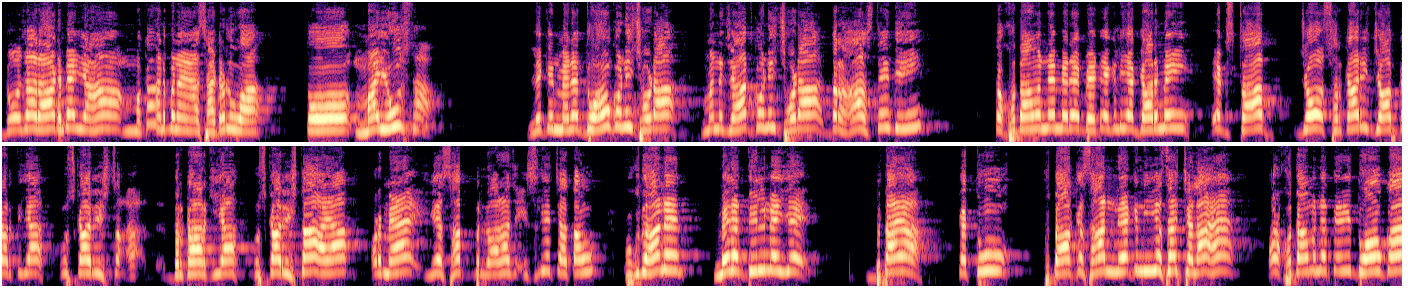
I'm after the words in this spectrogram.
2008 में यहाँ मकान बनाया सेटल हुआ। तो मायूस था, लेकिन मैंने दुआओं को नहीं छोड़ा, मनजात को नहीं छोड़ा, दरखास्तें दी। तो खुदावन ने मेरे बेटे के लिए घर में ही एक स्टाफ जो सरकारी जॉब करती है, उसका रिश्ता, दरकार किया, उसका रिश्ता आया। और मैं ये सब बताना इसलिए चाहता हूँ, खुदा ने मेरे दिल में ये बताया कि तू खुदा के साथ नेक नीयत से चला है और खुदा ने तेरी दुआओं का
